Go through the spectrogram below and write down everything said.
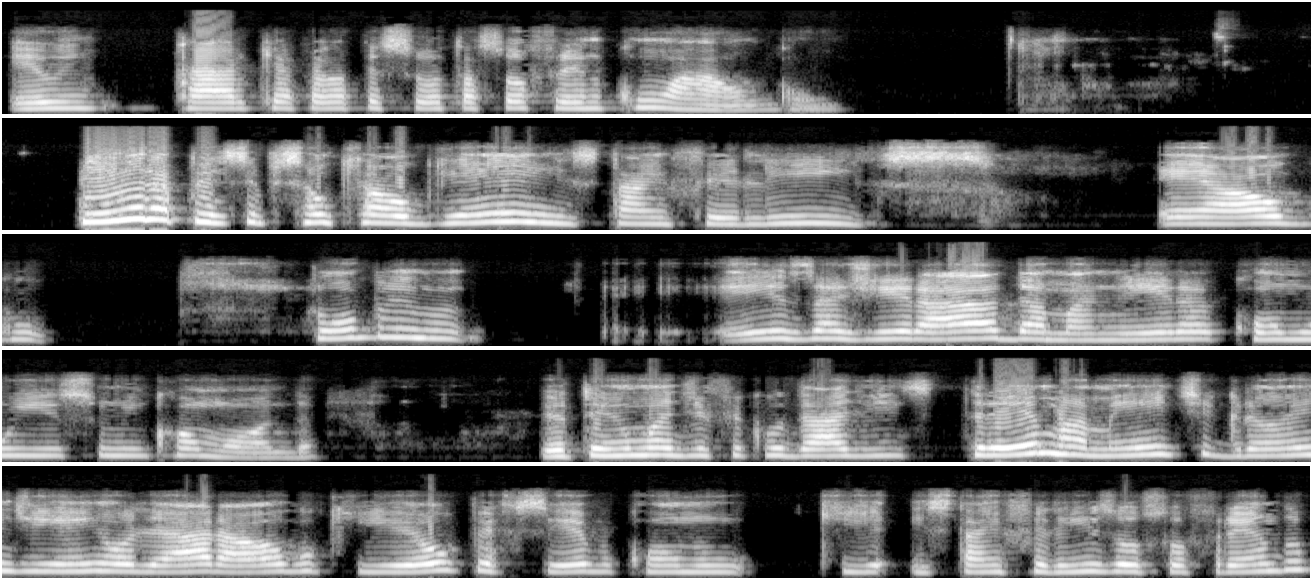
eu encaro que aquela pessoa está sofrendo com algo. Ter a percepção que alguém está infeliz é algo sobre é exagerada a maneira como isso me incomoda. Eu tenho uma dificuldade extremamente grande em olhar algo que eu percebo como que está infeliz ou sofrendo,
